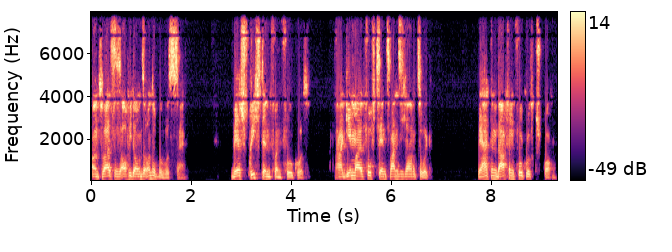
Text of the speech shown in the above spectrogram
Und zwar ist es auch wieder unser Unterbewusstsein. Wer spricht denn von Fokus? Ah, geh mal 15, 20 Jahre zurück. Wer hat denn da von Fokus gesprochen?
